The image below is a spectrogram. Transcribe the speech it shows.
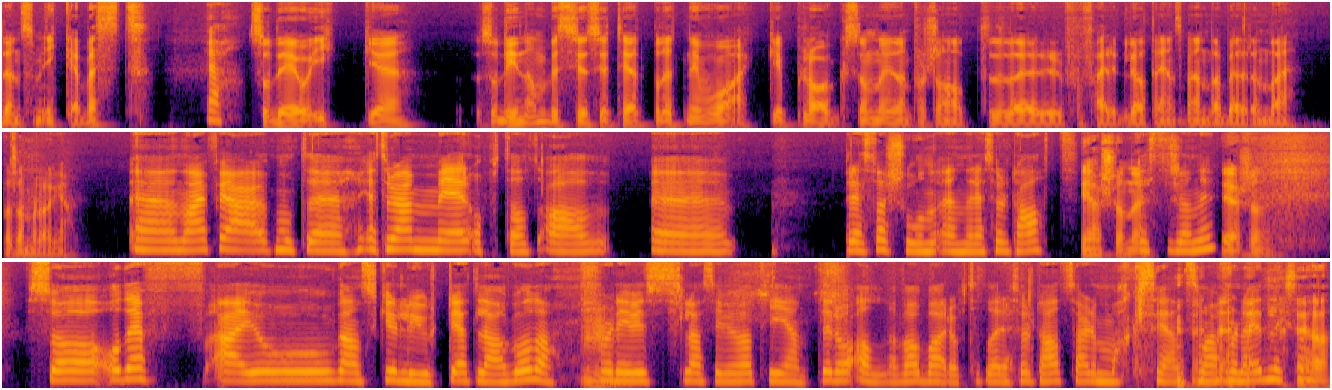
den som ikke er best. Ja. Så det å ikke Så din ambisiøsitet på dette nivået er ikke plagsom i den forstand at det er forferdelig at det er en som er enda bedre enn deg på samme laget. Uh, nei, for jeg er på en måte Jeg tror jeg er mer opptatt av uh, prestasjon enn resultat, Jeg skjønner. hvis du skjønner. Jeg skjønner. Så, og det er jo ganske lurt i et lag òg, da. Mm. Fordi hvis la oss si vi var ti jenter, og alle var bare opptatt av resultat, så er det maks én som er fornøyd, liksom. Ja.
